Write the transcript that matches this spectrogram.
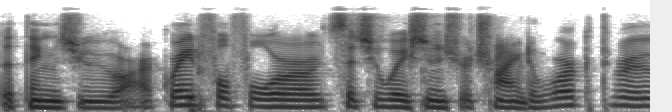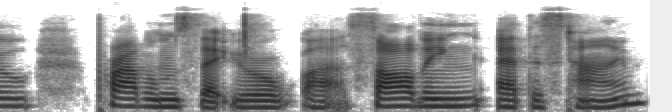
the things you are grateful for, situations you're trying to work through, problems that you're uh, solving at this time.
